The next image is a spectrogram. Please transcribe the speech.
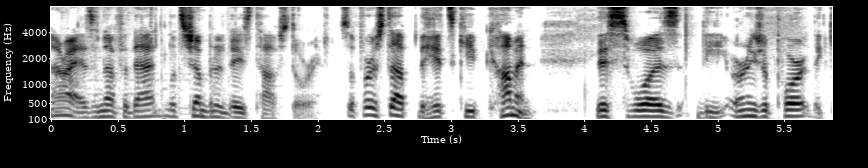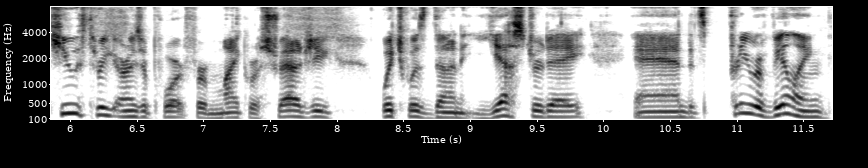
All right, that's enough of that. Let's jump into today's top story. So first up, the hits keep coming. This was the earnings report, the Q3 earnings report for MicroStrategy, which was done yesterday. And it's pretty revealing,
